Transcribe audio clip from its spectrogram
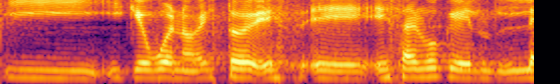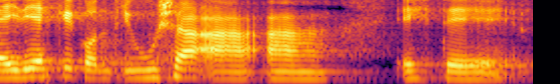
y, que, bueno, esto es, eh, es algo que la idea es que contribuya a, este,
